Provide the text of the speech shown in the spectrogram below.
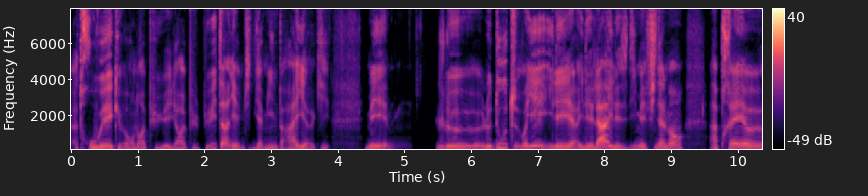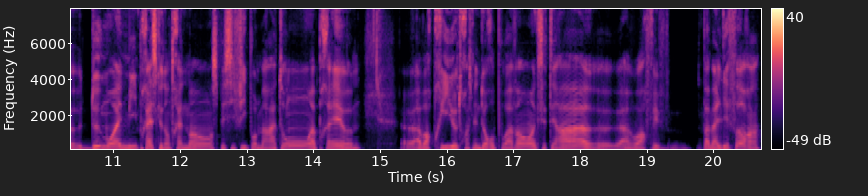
à trouver qu'on aurait pu, il aurait pu plus vite. Hein. Il y a une petite gamine pareil euh, qui, mais le, doute, vous voyez, il est, là. Il est se dit, mais finalement, après euh, deux mois et demi presque d'entraînement spécifique pour le marathon, après avoir pris trois semaines de repos avant, etc., avoir fait pas mal d'efforts. Hein,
